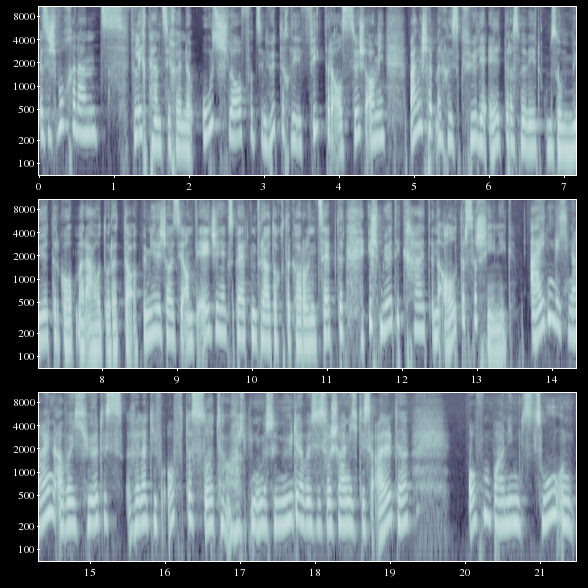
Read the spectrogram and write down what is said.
es ist Wochenende, vielleicht haben sie können ausschlafen und sind heute ein bisschen fitter als sonst. Manchmal hat man ein das Gefühl, je älter man wird, umso müder geht man auch durch den Tag. Bei mir ist unsere Anti-Aging-Expertin, Frau Dr. Caroline Zepter. Ist Müdigkeit eine Alterserscheinung? Eigentlich nein, aber ich höre das relativ oft, dass Leute sagen, oh, ich bin immer so müde, aber es ist wahrscheinlich das Alter. Offenbar nimmt es zu und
